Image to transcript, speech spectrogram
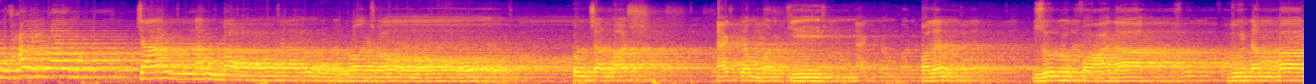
মুহররম, চার নম্বর রজব। কোন চার মাস এক নম্বর কি? বলেন জুল কাদা দুই নম্বর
